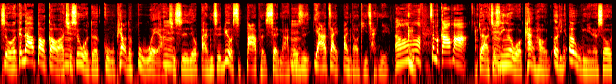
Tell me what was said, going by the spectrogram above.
是我跟大家报告啊，其实我的股票的部位啊，其实有百分之六十八 percent 啊，都是压在半导体产业。哦，这么高哈？对啊，就是因为我看好二零二五年的时候。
